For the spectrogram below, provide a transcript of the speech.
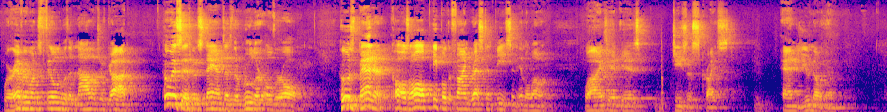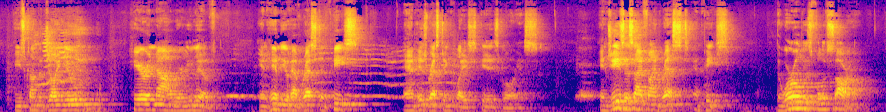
where everyone's filled with a knowledge of God. Who is it who stands as the ruler over all? Whose banner calls all people to find rest and peace in him alone? Why, it is Jesus Christ. And you know him. He's come to join you here and now where you live. In Him you have rest and peace, and His resting place is glorious. In Jesus I find rest and peace. The world is full of sorrow.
